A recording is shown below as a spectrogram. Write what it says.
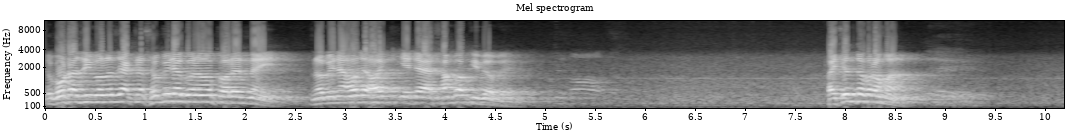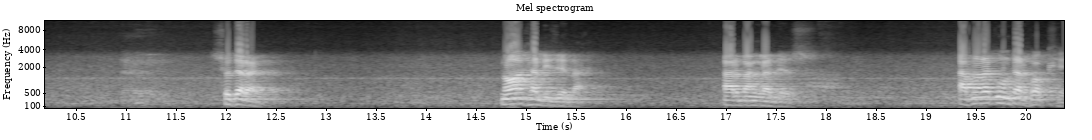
তো গোটা জীবনে যে একটা সবিরা গুণাও করেন নাই, নবী না হলে হয় এটা সম্ভব কীভাবে? পাইছেন তো প্রমাণ? সুতরাং, নোয়াখালী জেলা আর বাংলাদেশ, আপনারা কোনটার পক্ষে?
